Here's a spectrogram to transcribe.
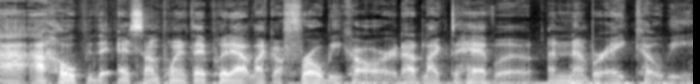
I, I, hope that at some point they put out like a Froby card. I'd like to have a, a number eight Kobe.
